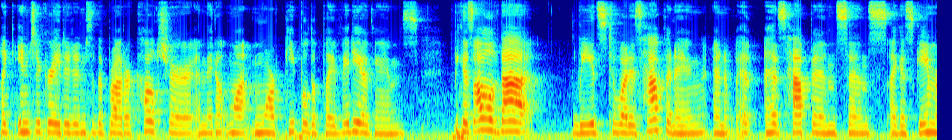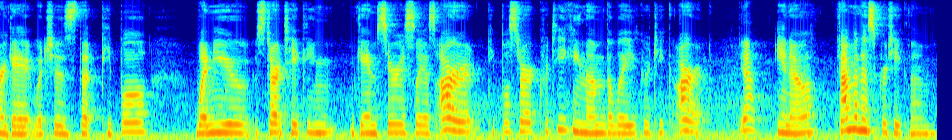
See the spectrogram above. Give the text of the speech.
like integrated into the broader culture and they don't want more people to play video games because all of that leads to what is happening and it has happened since I guess Gamergate, which is that people when you start taking games seriously as art, people start critiquing them the way you critique art. Yeah. You know, feminists critique them,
